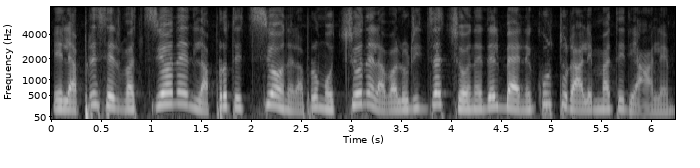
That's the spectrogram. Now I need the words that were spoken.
e la preservazione, la protezione, la promozione e la valorizzazione del bene culturale immateriale.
